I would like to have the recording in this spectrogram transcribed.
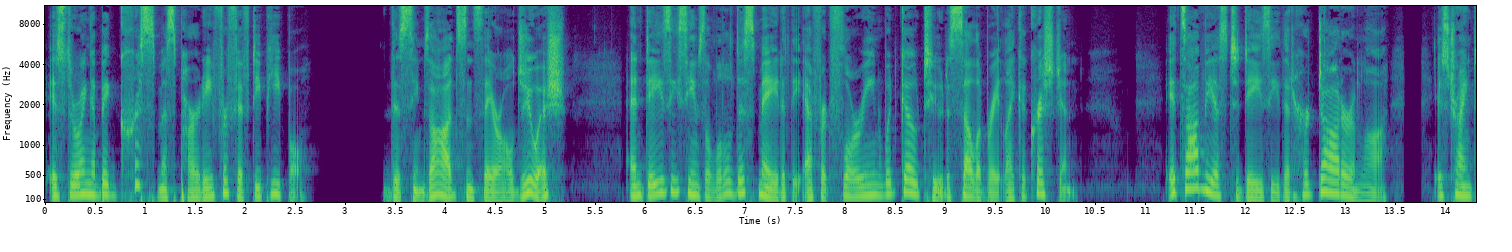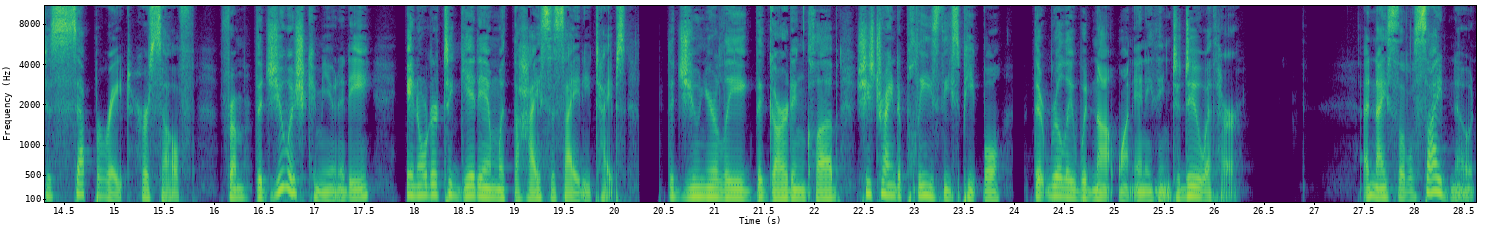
is throwing a big Christmas party for 50 people. This seems odd since they are all Jewish, and Daisy seems a little dismayed at the effort Florine would go to to celebrate like a Christian. It's obvious to Daisy that her daughter in law is trying to separate herself from the Jewish community in order to get in with the high society types, the junior league, the garden club. She's trying to please these people that really would not want anything to do with her. A nice little side note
